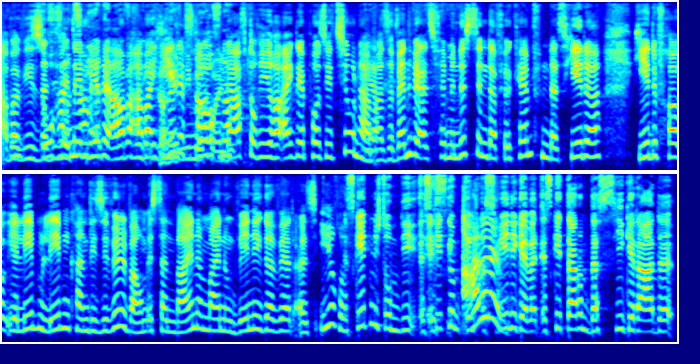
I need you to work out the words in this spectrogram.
Aber wieso Das ist hat denn ihre aber, aber jede ich Frau darf doch ihre eigene Position haben. Ja. Also wenn wir als Feministin dafür kämpfen, dass jeder, jede Frau ihr Leben leben kann, wie sie will, warum ist dann meine Meinung weniger wert als ihre? Es geht nicht um die, es, Es geht um alle. etwas weniger wert. Es geht darum, dass Sie gerade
